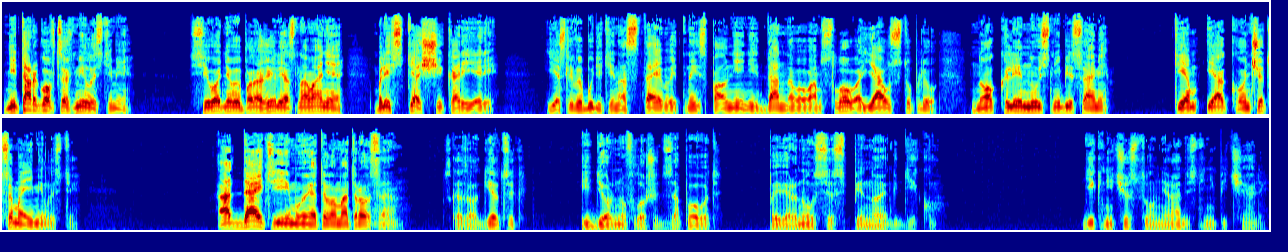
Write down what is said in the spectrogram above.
ни торговцев милостями. Сегодня вы положили основание блестящей карьере. Если вы будете настаивать на исполнении данного вам слова, я уступлю, но клянусь небесами, тем и окончатся мои милости. — Отдайте ему этого матроса, — сказал герцог и, дернув лошадь за повод, повернулся спиной к Дику. Дик не чувствовал ни радости, ни печали.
